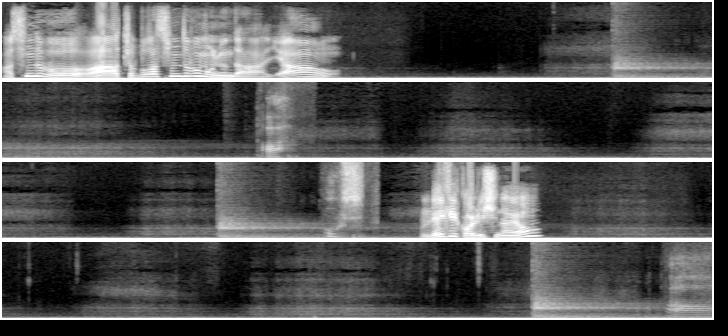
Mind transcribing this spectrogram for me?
아, 순두부. 와, 저부가 순두부 먹는다. 야우. 렉이 걸리시나요? 아.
